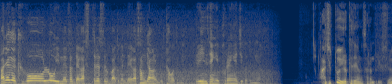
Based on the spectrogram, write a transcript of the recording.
만약에 그걸로 인해서 내가 스트레스를 받으면 내가 성장을 못 하거든요. 내 인생이 불행해지거든요. 아직도 이렇게 대하는 사람들이 있어요?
